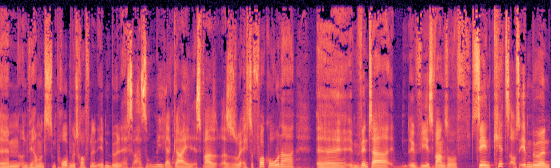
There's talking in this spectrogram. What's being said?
Ähm, und wir haben uns zum Proben getroffen in Ebenbüren. Es war so mega geil. Es war also so echt so vor Corona, äh, im Winter irgendwie, es waren so zehn Kids aus Ebenbüren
